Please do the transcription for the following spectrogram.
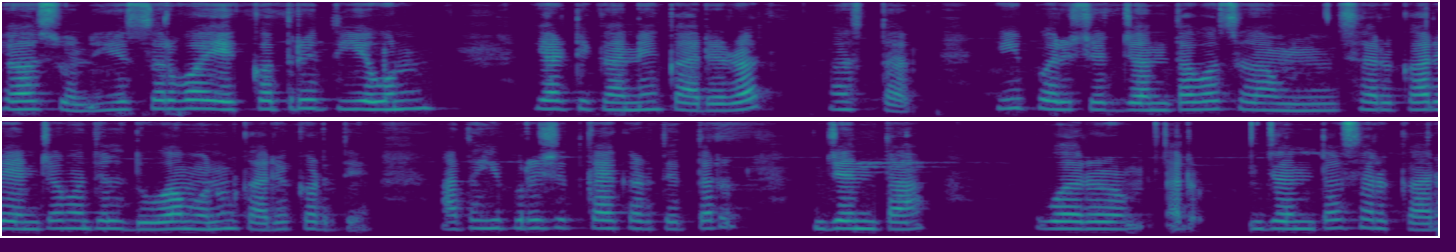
हे असून हे सर्व एकत्रित येऊन या ठिकाणी कार्यरत असतात. ही परिषद जनता व स सरकार यांच्यामधील दुवा म्हणून कार्य करते. आता ही परिषद काय करते? तर जनता वर जनता सरकार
